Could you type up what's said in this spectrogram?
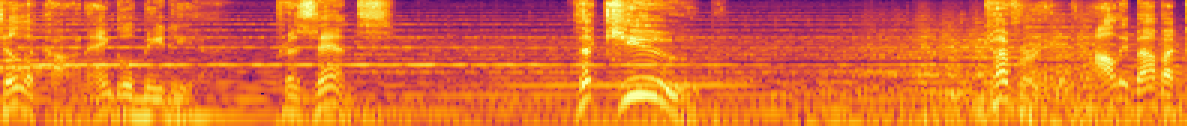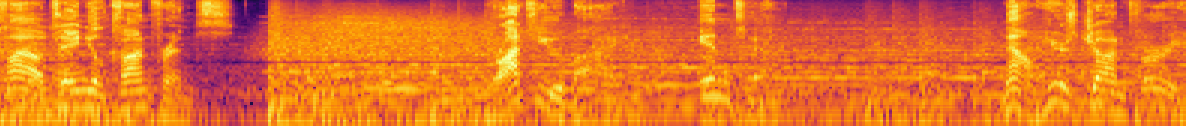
SiliconANGLE Media presents theCUBE. Covering Alibaba Cloud's annual conference. Brought to you by Intel. Now here's John Furrier.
